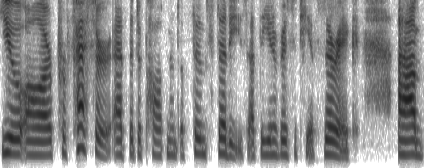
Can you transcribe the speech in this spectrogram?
you are professor at the Department of Film Studies at the University of Zurich. Um,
